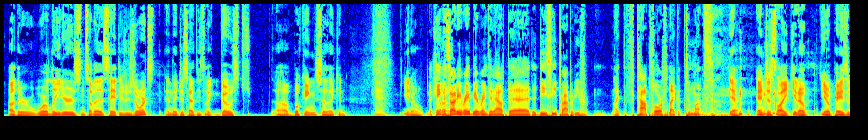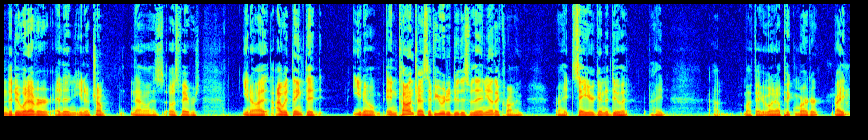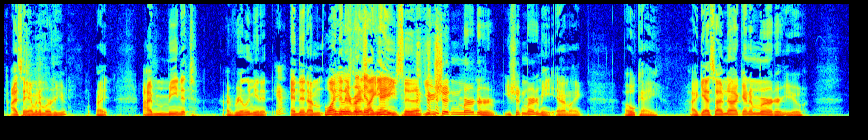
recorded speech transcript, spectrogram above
other world leaders and some of that stay at these resorts, and they just have these like ghost uh, bookings, so they can, Yeah. you know, The king uh, of Saudi Arabia rented out the the DC property for like the top floor for like two months. yeah, and just like you know, you know, pays them to do whatever, and then you know, Trump now has owes favors. You know, I, I would think that you know, in contrast, if you were to do this with any other crime, right? Say you're going to do it, right? Uh, my favorite one, I'll pick murder, right? I say I'm going to murder you, right? I mean it. I really mean it. Yeah. And then I'm. Why and do then you always everybody's look at like, me when "Hey, you say that?" you shouldn't murder. You shouldn't murder me." And I'm like, "Okay, I guess I'm not going to murder you."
